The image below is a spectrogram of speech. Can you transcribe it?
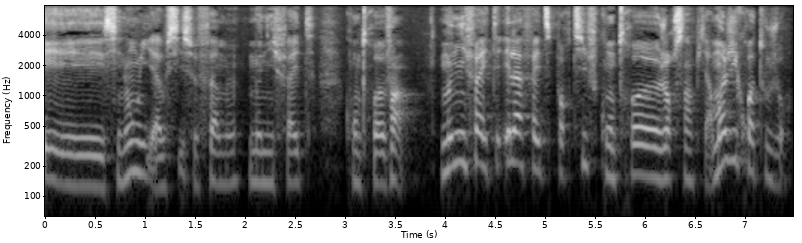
Et sinon, il y a aussi ce fameux money fight contre, enfin, money fight et la fight sportive contre Georges Saint-Pierre. Moi, j'y crois toujours.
